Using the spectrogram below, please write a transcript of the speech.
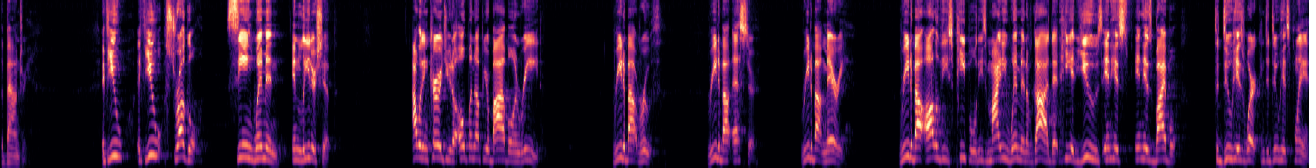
the boundary. If you if you struggle seeing women in leadership, I would encourage you to open up your Bible and read. Read about Ruth. Read about Esther. Read about Mary. Read about all of these people, these mighty women of God that he had used in his, in his Bible to do his work and to do his plan.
